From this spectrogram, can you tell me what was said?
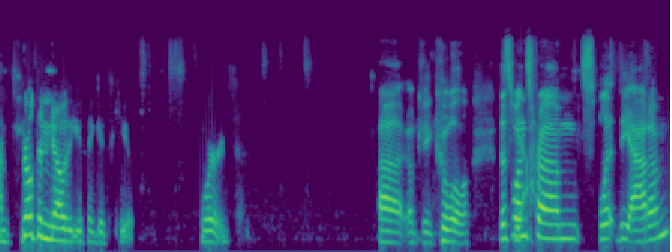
I'm thrilled to know that you think it's cute. Words. Uh, okay, cool. This one's from Split the Atom,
